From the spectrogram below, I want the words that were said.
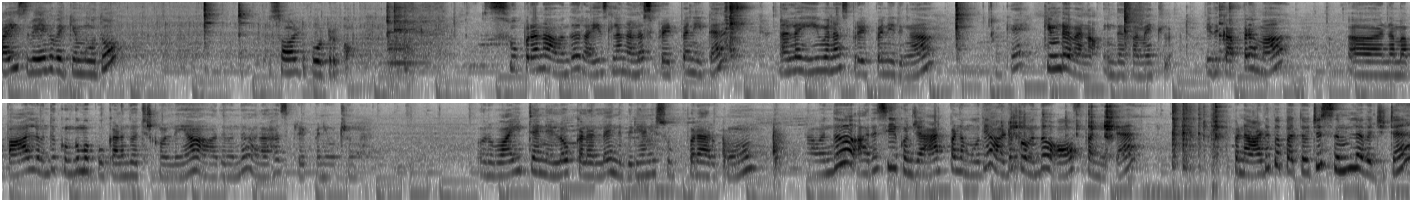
ரைஸ் வேக வைக்கும் போதும் சால்ட் போட்டிருக்கோம். சூப்பராக நான் வந்து ரைஸ்லாம் நல்லா ஸ்ப்ரெட் பண்ணிட்டேன். நல்லா ஈவனாக ஸ்ப்ரெட் பண்ணிடுங்க. ஓகே கிண்ட வேணாம் இந்த சமயத்தில். இதுக்கப்புறமா நம்ம பாலில் வந்து குங்குமப்பூ கலந்து வச்சுருக்கோம் இல்லையா? அது வந்து அழகாக ஸ்ப்ரெட் பண்ணி விட்ருங்க ஒரு ஒயிட் அண்ட் எல்லோ கலரில் இந்த பிரியாணி சூப்பராக இருக்கும். நான் வந்து அரிசியை கொஞ்சம் ஆட் பண்ணும் போதே அடுப்பை வந்து ஆஃப் பண்ணிட்டேன். இப்போ நான் அடுப்பை பற்ற வச்சு சிம்மில் வச்சுட்டேன்.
